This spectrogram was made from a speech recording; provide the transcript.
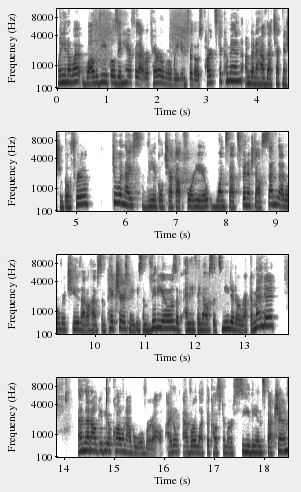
well, you know what? While the vehicle's in here for that repair, we're waiting for those parts to come in. I'm going to have that technician go through, do a nice vehicle checkup for you. Once that's finished, I'll send that over to you. That'll have some pictures, maybe some videos of anything else that's needed or recommended. And then I'll give you a call and I'll go over it all. I don't ever let the customer see the inspection,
